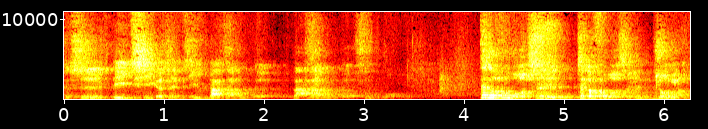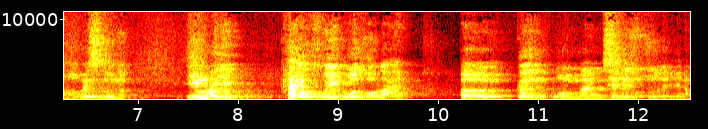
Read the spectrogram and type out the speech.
这是第七个神迹，拉撒路的。拉撒路的复活，这个复活是这个复活是很重要的，为什么呢？因为他又回过头来，呃，跟我们前面所说的一样，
